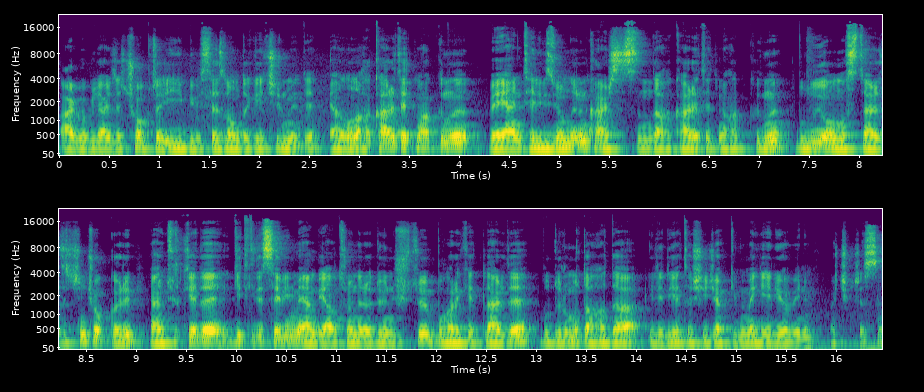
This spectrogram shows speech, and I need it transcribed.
Argo Bilar'da çok da iyi bir sezonda geçirmedi. Yani ona hakaret etme hakkını ve yani televizyonların karşısında hakaret etme hakkını buluyor olması terzi için çok garip. Yani Türkiye'de gitgide sevilmeyen bir antrenöre dönüştü. Bu hareketlerde bu durumu daha da ileriye taşıyacak gibime geliyor benim açıkçası.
